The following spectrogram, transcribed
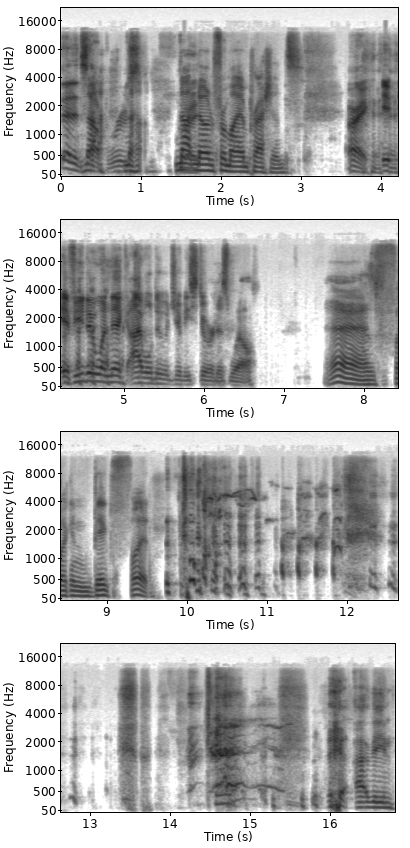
didn't stop Bruce. Not, not Right. known for my impressions. All right. If, if you do one, Nick, I will do a Jimmy Stewart as well. Ah, it's fucking big foot. I mean,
